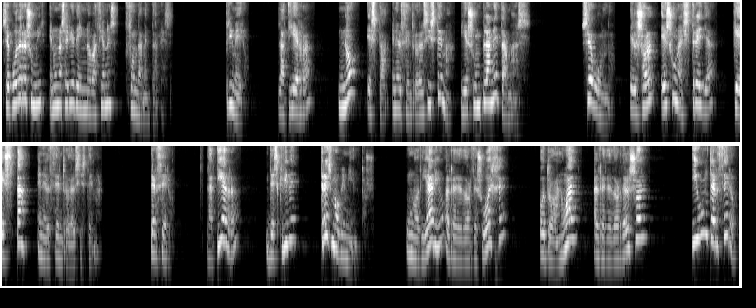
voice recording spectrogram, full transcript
se puede resumir en una serie de innovaciones fundamentales. Primero, la Tierra no está en el centro del sistema y es un planeta más. Segundo, el Sol es una estrella que está en el centro del sistema. Tercero, la Tierra describe tres movimientos. Uno diario alrededor de su eje, otro anual alrededor del Sol y un tercero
